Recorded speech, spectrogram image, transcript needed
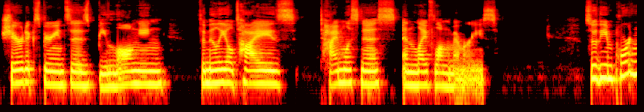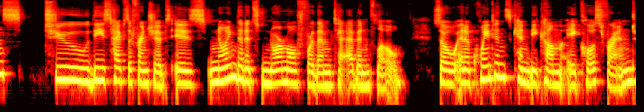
shared experiences, belonging, familial ties, timelessness, and lifelong memories. So, the importance to these types of friendships is knowing that it's normal for them to ebb and flow. So an acquaintance can become a close friend,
